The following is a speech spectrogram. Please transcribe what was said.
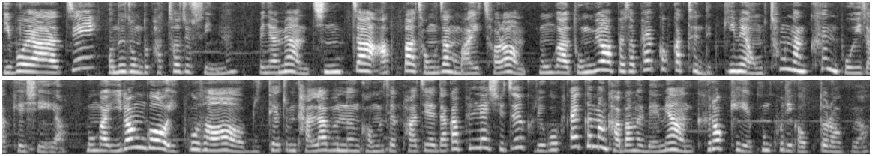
입어야지 어느 정도 받쳐줄 수 있는? 왜냐면 진짜 아빠 정장 마이처럼 뭔가 동묘 앞에서 팔 것 같은 느낌의 엄청난 큰 보이 자켓이에요. 뭔가 이런 거 입고서 밑에 좀 달라붙는 검은색 바지에다가 플랫슈즈 그리고 깔끔한 가방을 매면 그렇게 예쁜 코디가 없더라고요.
